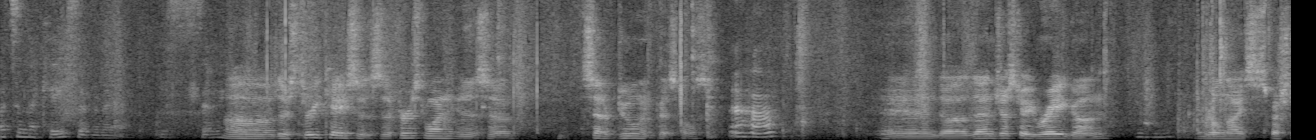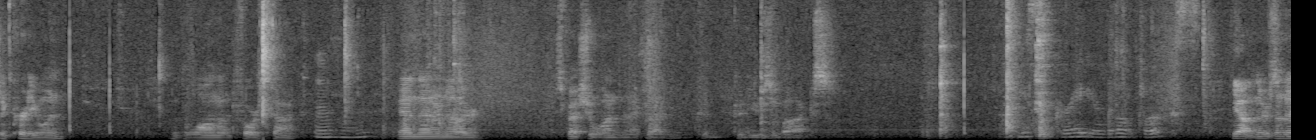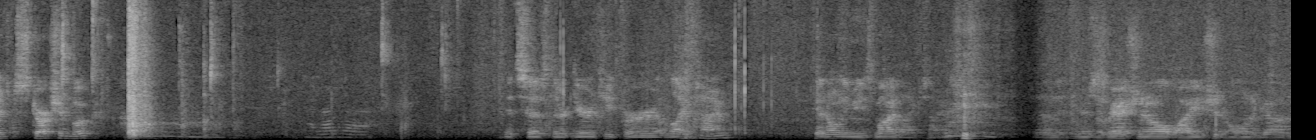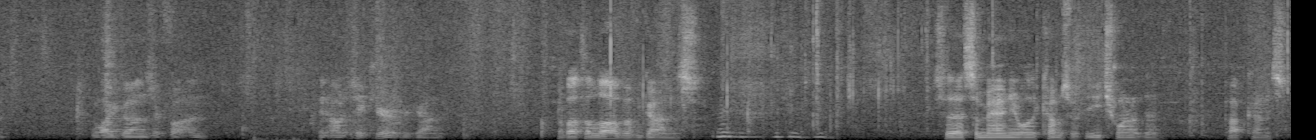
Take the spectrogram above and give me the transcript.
what's in the case over there? This seventy- Uh, there's three cases. The first one is a set of dueling pistols, Uh-huh. and uh, then just a ray gun, a real nice, especially pretty one, with the walnut forestock, Mhm. and then another special one that I thought could could use a box. These are great, your little books. Yeah, and there's an instruction book. Oh, I love that. It says they're guaranteed for a lifetime. That only means my lifetime. and there's a rationale why you should own a gun, why guns are fun, and how to take care of your gun. About the love of guns. so that's a manual that comes with each one of the pop guns.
